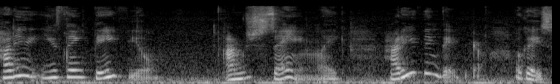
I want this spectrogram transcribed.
How do you think they feel? I'm just saying, like, how do you think they feel? Okay, so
